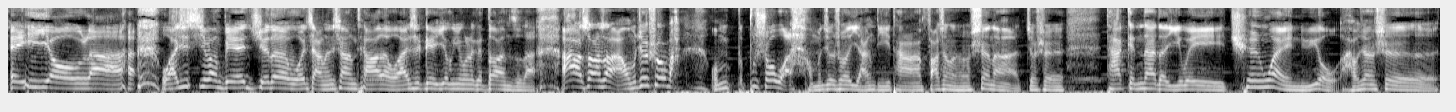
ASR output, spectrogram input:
没有啦，我还是希。望别人觉得我长得像他了，我还是可以用用那个段子的啊！算了算了，我们就说吧，我们不说我了，我们就说杨迪他发生了什么事呢？就是他跟他的一位圈外女友，好像是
